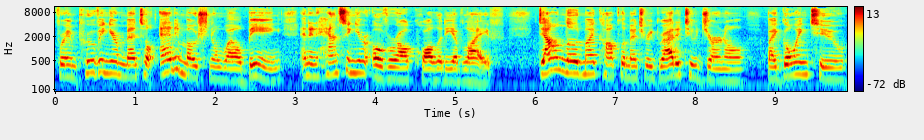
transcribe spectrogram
for improving your mental and emotional well being and enhancing your overall quality of life. Download my complimentary gratitude journal by going to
